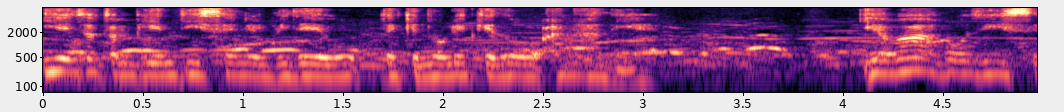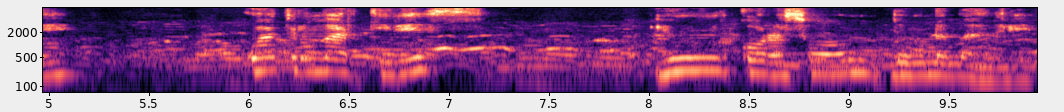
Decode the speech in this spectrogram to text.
Y ella también dice en el video de que no le quedó a nadie. Y abajo dice, cuatro mártires y un corazón de una madre.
